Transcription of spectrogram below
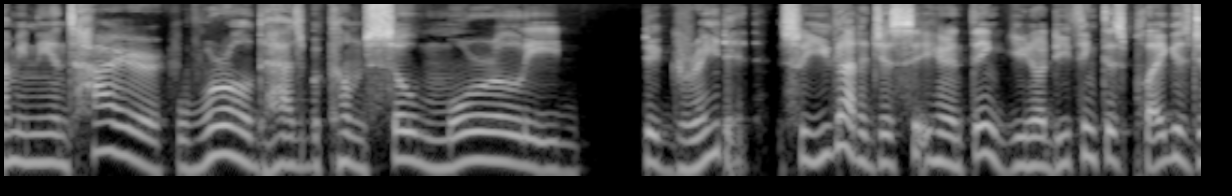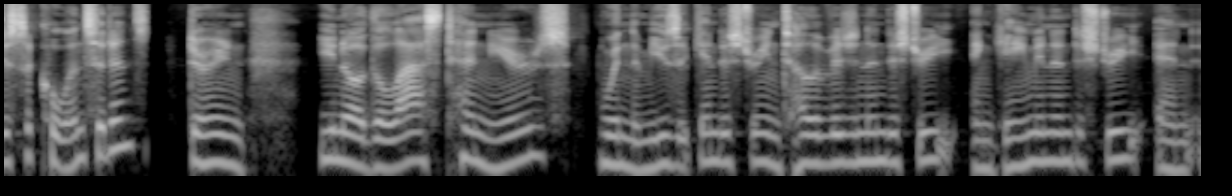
I mean, the entire world has become so morally degraded. So you got to just sit here and think, you know, do you think this plague is just a coincidence? During, you know, the last 10 years when the music industry and television industry and gaming industry and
